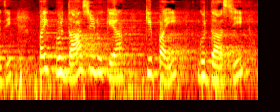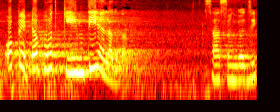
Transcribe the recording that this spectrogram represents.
ਜੀ, ਭਾਈ ਗੁਰਦਾਸ ਜੀ ਨੂੰ ਕਿਹਾ ਕਿ ਭਾਈ ਗੁਰਦਾਸ ਜੀ, ਉਹ ਭੇਟਾ ਬਹੁਤ ਕੀਮਤੀ ਹੈ ਲੱਗਦਾ। ਸਾਧ ਜੀ,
